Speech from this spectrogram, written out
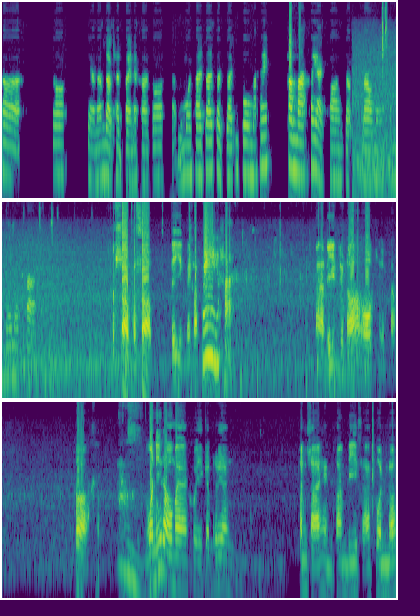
ค่ะก็อย่างลำดับถัดไปนะคะ ก็สาธุมนต์พระอาจารย์สัจจาทิโกมาให้ ธรรมะขยายความกับเราในวันนี้ด้วยนะคะกระสอบกระสอบได้ยินไหมครับ ได้ยินค่ะ อ่าได้ยินอยู่เนาะโอเคครับ ก็ วันนี้เรามาคุยกันเรื่องพรรษาแห่งความดีสากลเนาะ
